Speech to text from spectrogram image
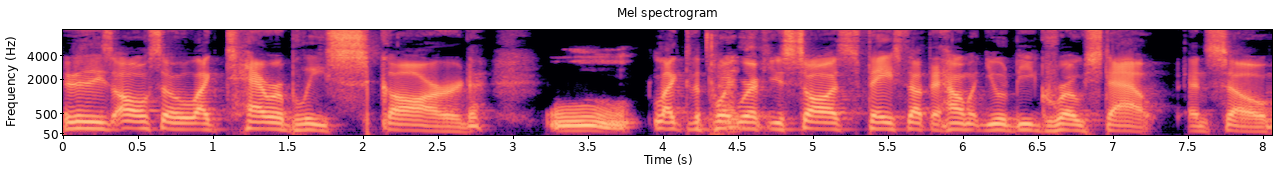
he's also like terribly scarred Mm. Like to the point where if you saw his face without the helmet, you would be grossed out. And so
